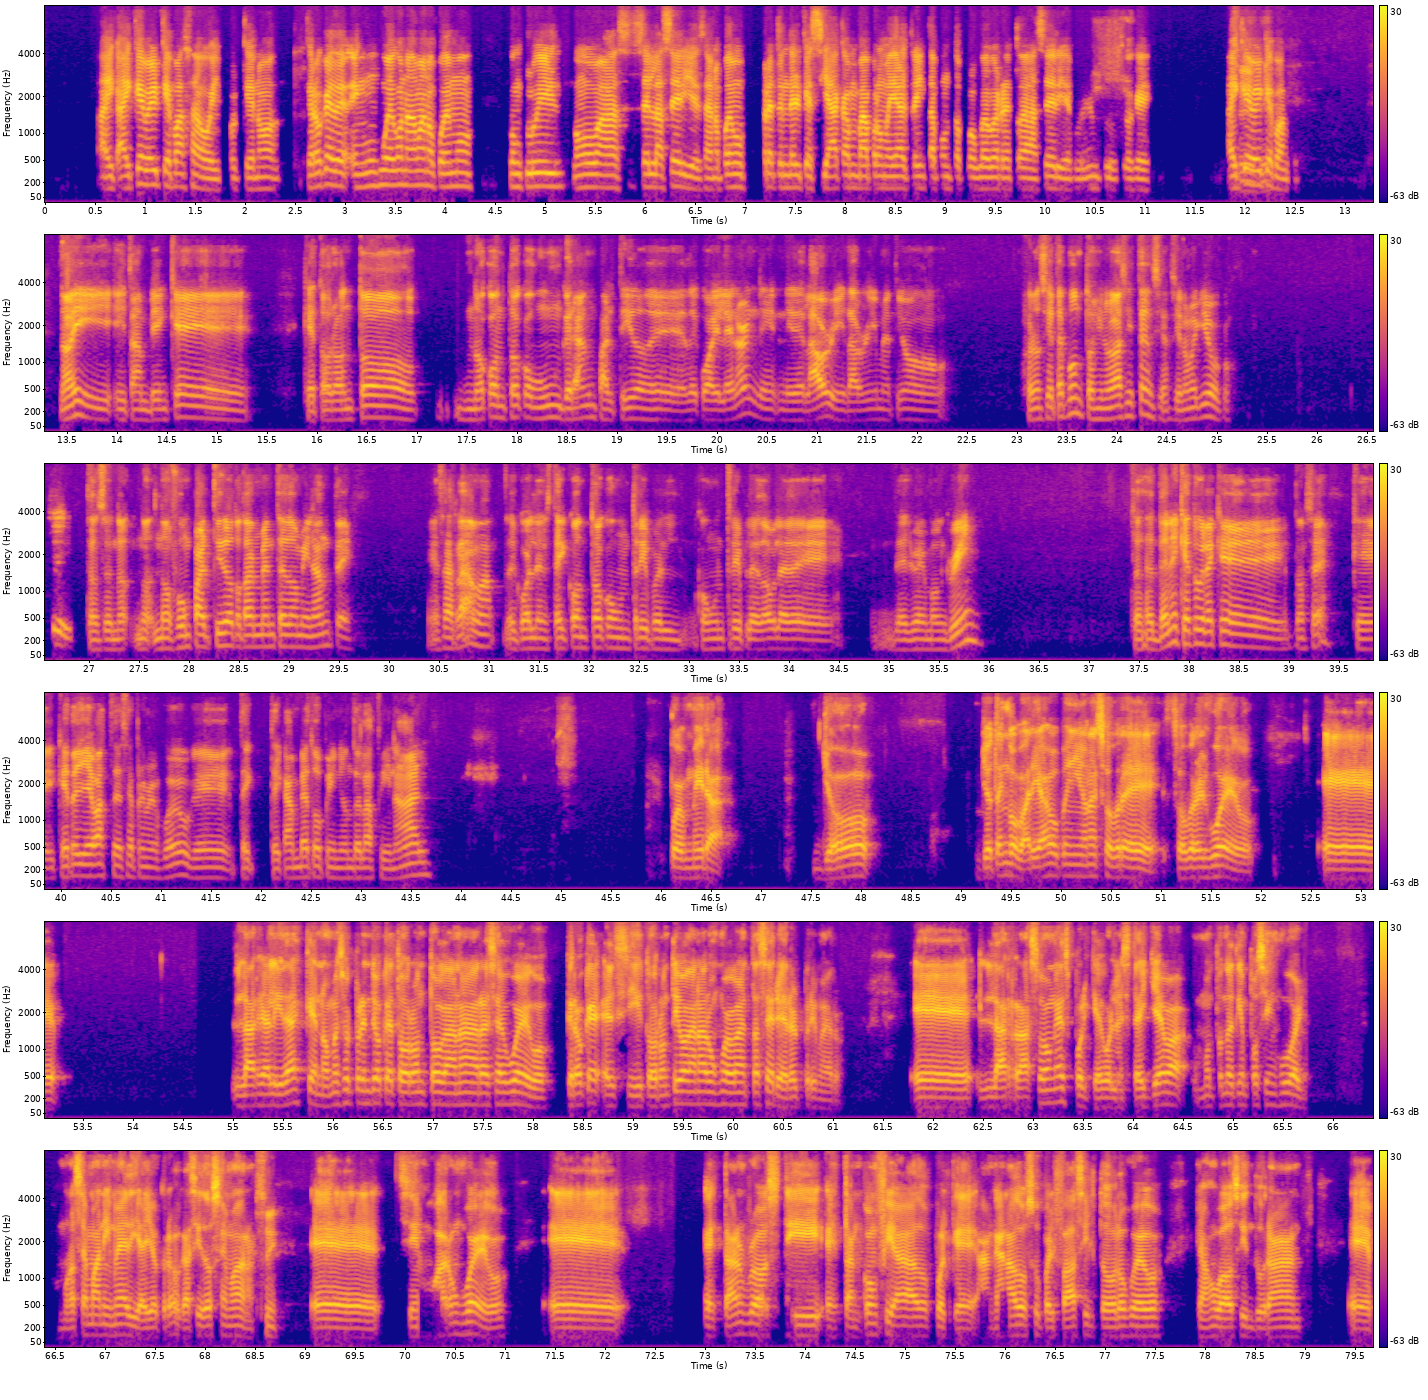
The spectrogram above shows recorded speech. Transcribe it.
hay, hay que ver qué pasa hoy, porque no, creo que en un juego nada más no podemos concluir cómo va a ser la serie. O sea, no podemos pretender que Siakam va a promediar 30 puntos por juego el resto de la serie, por ejemplo. que hay que ver qué pasa. No, y, también que, que, Toronto no contó con un gran partido de, de Kawhi Leonard ni, ni de Lowry. Lowry metió. Fueron siete puntos y nueve asistencias, si no me equivoco. Sí. Entonces, no, no, no fue un partido totalmente dominante en esa rama. El Golden State contó con un triple, con un triple doble de, de Draymond Green. Entonces, Dennis, ¿qué tú crees que, no sé, ¿qué, te llevaste de ese primer juego? ¿Qué te, cambia tu opinión de la final? Pues mira, yo, yo tengo varias opiniones sobre, sobre el juego. Eh, la realidad es que no me sorprendió que Toronto ganara ese juego. Creo que el, si Toronto iba a ganar un juego en esta serie era el primero. Eh, la razón es porque Golden State lleva un montón de tiempo sin jugar, como una semana y media, yo creo, casi dos semanas, eh, sin jugar un juego. Eh, están rusty, están confiados porque han ganado súper fácil todos los juegos que han jugado sin Durant.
